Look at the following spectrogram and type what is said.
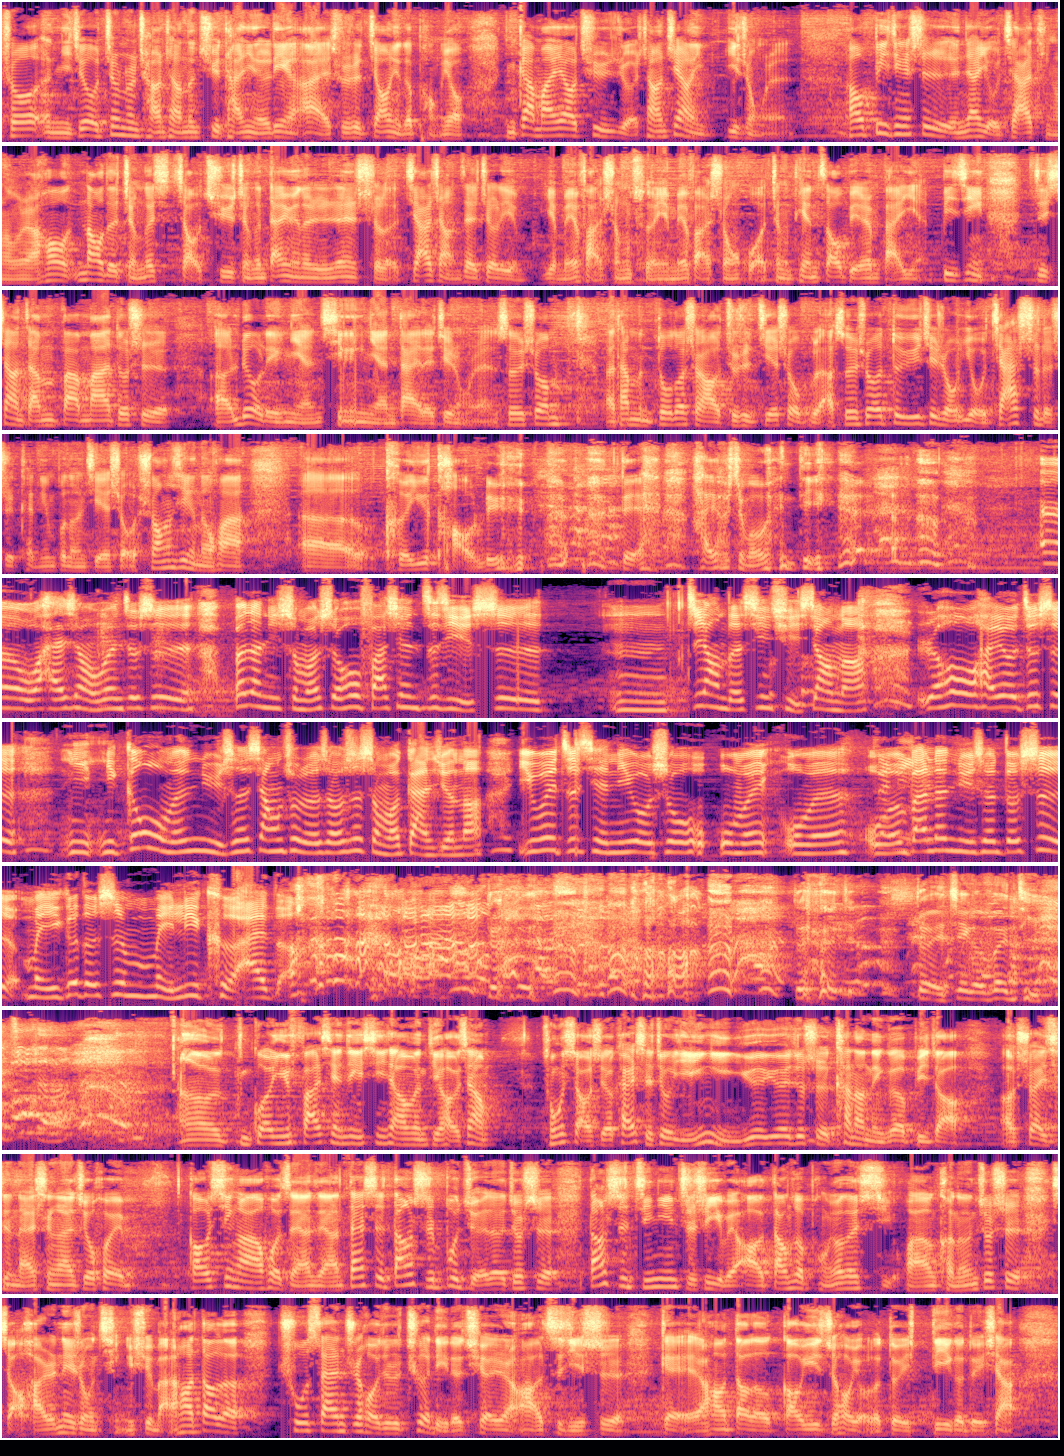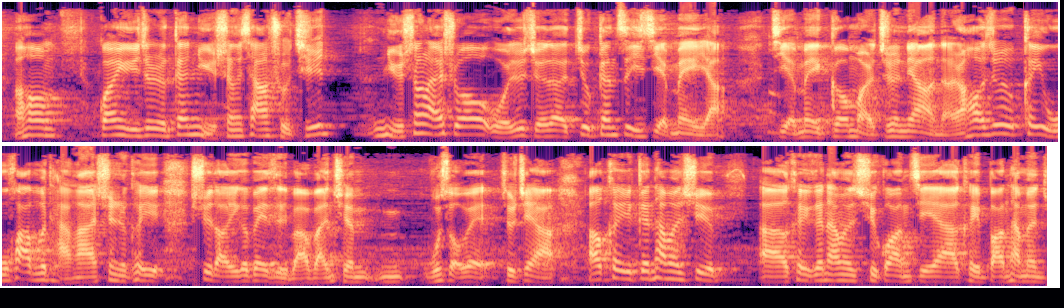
说你就正正常常的去谈你的恋爱，就是交你的朋友，你干嘛要去惹上这样一种人？然后毕竟是人家有家庭了，然后闹得整个小区、整个单元的人认识了，家长在这里也没法生存，也没法生活，整天遭别人白眼。毕竟就像咱们爸妈都是呃六零年、七零年代的这种人，所以说呃他们多多少少就是接受不了。所以说对于这种有家室的是肯定不能接受，双性的话呃可以考虑。对，还有什么问题？呃，我还想问，就是班长，你什么时候发现自己是嗯这样的性取向呢？然后还有就是，你你跟我们女生相处的时候是什么感觉呢？因为之前你有说我们我们我们班的女生都是每一个都是美丽可爱的。对对对对对这个问题，呃，关于发现这个现象问题，好像从小学开始就隐隐约约就是看到哪个比较呃帅气的男生啊，就会高兴啊或怎样怎样，但是当时不觉得，就是当时仅仅只是以为哦当做朋友的喜欢，可能就是小孩的那种情绪吧。然后到了初三之后，就是彻底的确认啊自己是给然后到了高一之后有了对第一个对象，然后关于就是跟女生相处，其实。女生来说，我就觉得就跟自己姐妹一样，姐妹哥们儿就是那样的，然后就可以无话不谈啊，甚至可以睡到一个被子里边，完全无所谓，就这样。然后可以跟他们去啊、可以跟他们去逛街啊，可以帮他们，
